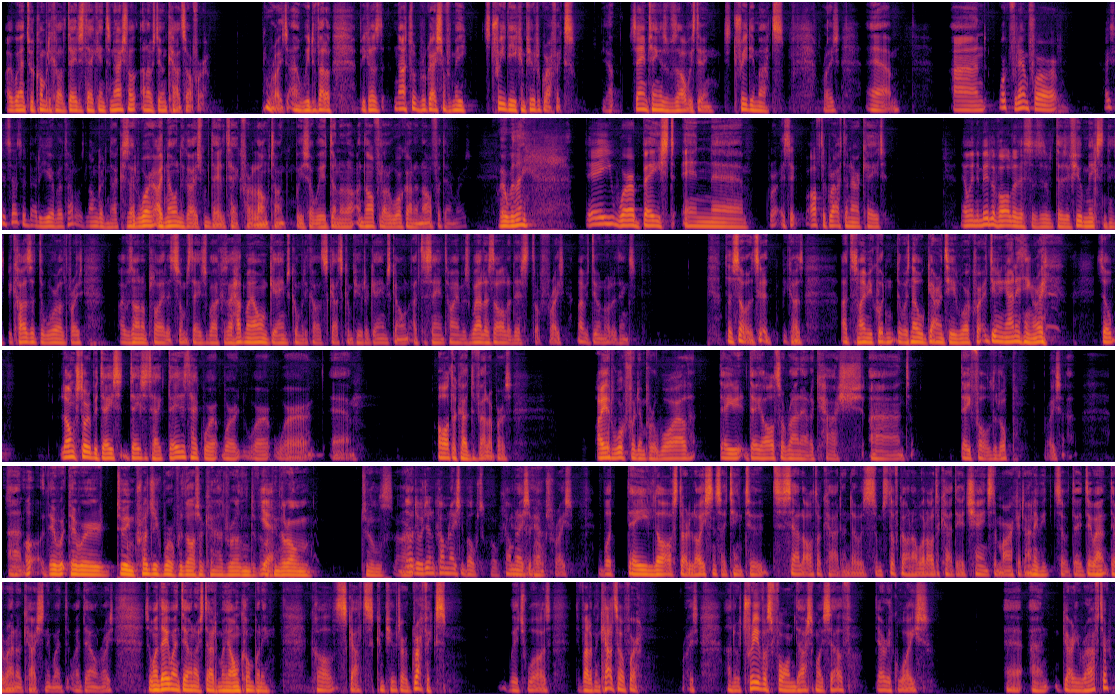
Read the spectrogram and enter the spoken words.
I went to a company called Datatec International, and I was doing CAD software. Right, and we developed because natural progression for me is 3D computer graphics. Yep. Same thing as I was always doing, 3D maths, right? Um, and worked for them for, I said, says about a year, but I thought it was longer than that because I'd work, I'd known the guys from Datatec for a long time. We so we had done an, an, awful lot of work on and off with them, right? Where were they? They were based in, uh, is it off the Grafton Arcade? Now, in the middle of all of this, there's a, there's a few mixing things because of the world, right? I was unemployed at some stage as well because I had my own games company called Scats Computer Games going at the same time as well as all of this stuff, right? I was doing other things. So it's good because at the time you couldn't, there was no guaranteed work for doing anything, right? So long story about Data, Datatec. Datatec were were were, were um, AutoCAD developers. I had worked for them for a while. They they also ran out of cash and they folded up, right? And oh, they were they were doing project work with AutoCAD rather than developing yeah. their own tools. No, they were doing a combination of both. both combination yeah, of both, right? But they lost their license, I think, to, to, sell AutoCAD, and there was some stuff going on with AutoCAD. They had changed the market anyway, so they, they went they ran out of cash and they went went down, right? So when they went down, I started my own company called Scott's Computer Graphics, which was developing CAD software, right? And were three of us formed that: myself, Derek White, uh, and Gary Rafter.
